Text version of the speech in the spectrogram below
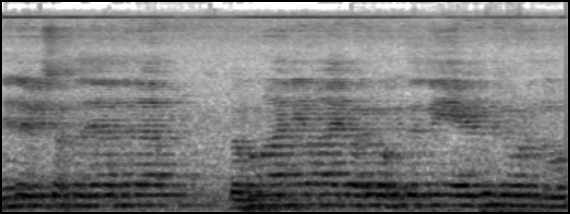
നിന്റെ വിശ്വസ്ത ജനത്തിന് ബഹുമാന്യമായ പൗരോഹിതം നീ ഏൽപ്പിച്ചു കൊടുത്തു.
